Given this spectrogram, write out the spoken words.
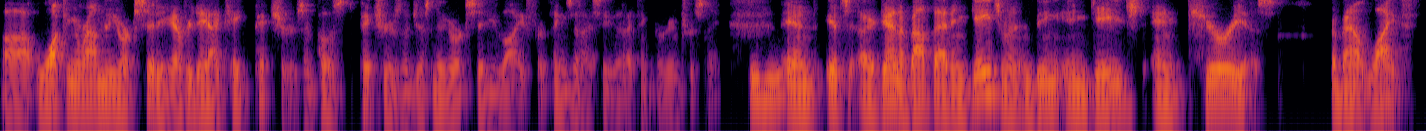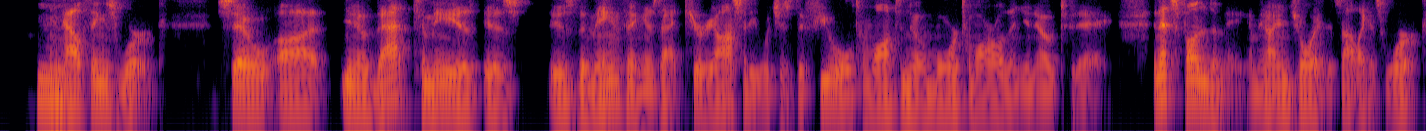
Uh, walking around New York City every day, I take pictures and post pictures of just New York City life or things that I see that I think are interesting. Mm-hmm. And it's again about that engagement and being engaged and curious about life mm. and how things work. So uh, you know that to me is is is the main thing is that curiosity, which is the fuel to want to know more tomorrow than you know today, and that's fun to me. I mean, I enjoy it. It's not like it's work.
